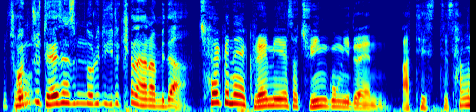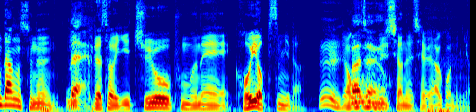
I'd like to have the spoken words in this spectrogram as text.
그래서 전주 대사습놀이도 이렇게는 안 합니다. 최근에 그래미에서 주인공이 된 아티스트 상당수는 이- 네. 그래서 이 주요 부문에 거의 없습니다. 음, 영국 맞아요. 뮤지션을 제외하거든요.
